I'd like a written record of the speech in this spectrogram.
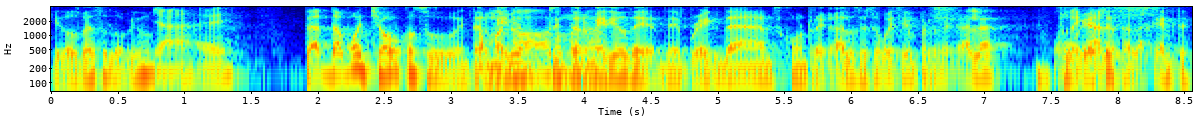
Y dos veces lo vimos. Ya, eh. Da, da buen show con su intermedio, no? su ¿Cómo intermedio de, de breakdance con regalos. Ese güey siempre regala juguetes Regalos. a la gente.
